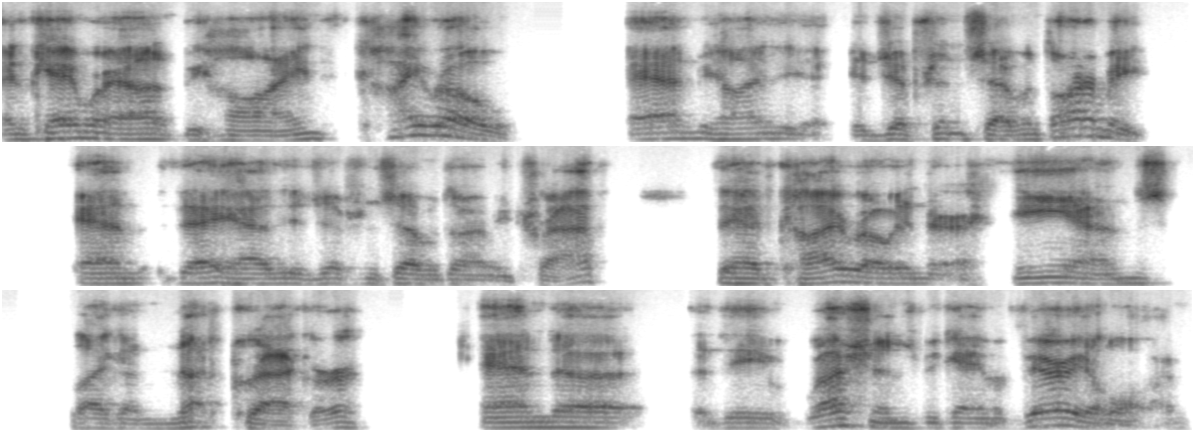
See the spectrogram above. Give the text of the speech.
and came around behind Cairo and behind the Egyptian Seventh Army. And they had the Egyptian Seventh Army trapped. They had Cairo in their hands like a nutcracker. And uh, the Russians became very alarmed.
